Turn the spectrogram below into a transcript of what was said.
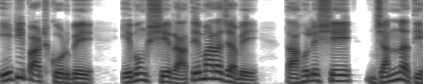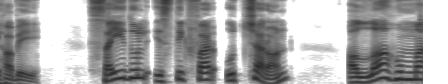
এটি পাঠ করবে এবং সে রাতে মারা যাবে, তাহলে সে জান্নাতি হবে। সাইদুল ইস্তিকফার উচ্চারণ, আল্লাহুম্মা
